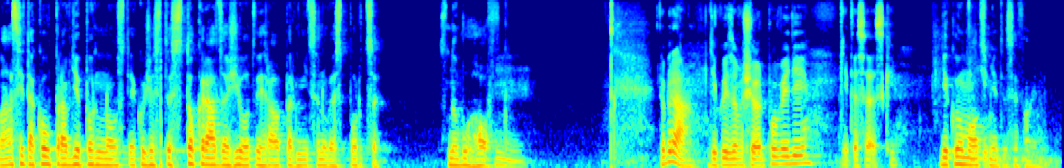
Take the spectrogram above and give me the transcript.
má asi takovou pravděpodobnost, jako že jste stokrát za život vyhrál první cenu ve sportce. Znovu hov. Hmm. Dobrá, děkuji za vaše odpovědi. Mějte se hezky. Děkuji moc, mějte se fajn.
